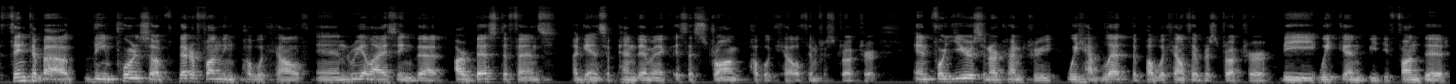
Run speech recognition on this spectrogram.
think about the importance of better funding public health and realizing that our best defense against a pandemic is a strong public health infrastructure. And for years in our country, we have let the public health infrastructure be weakened, be defunded,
